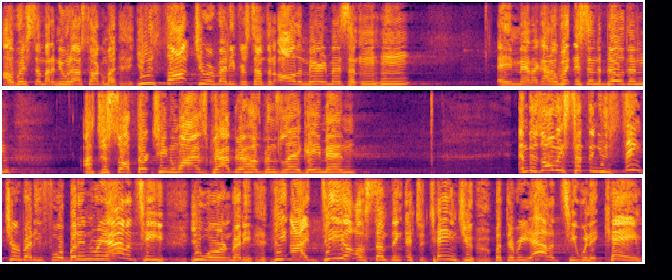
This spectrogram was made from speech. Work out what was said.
I wish somebody knew what I was talking about. You thought you were ready for something. All the married men said, mm-hmm. Amen. I got a witness in the building. I just saw 13 wives grab their husband's leg. Amen. And there's always something you think you're ready for, but in reality, you weren't ready. The idea of something entertained you, but the reality, when it came,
